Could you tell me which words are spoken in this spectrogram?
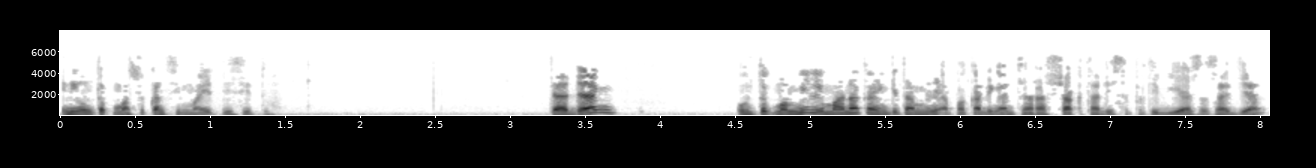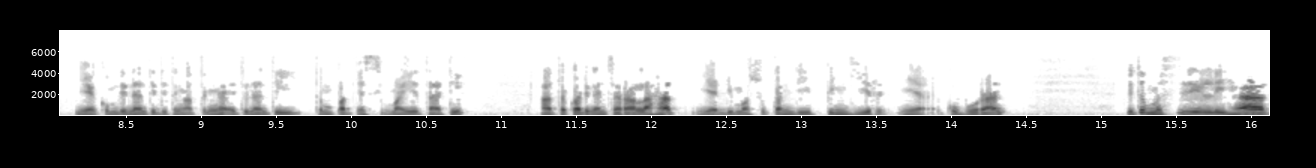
ini untuk masukkan si mayat di situ. Kadang untuk memilih manakah yang kita milih? Apakah dengan cara syak tadi seperti biasa saja ya? Kemudian nanti di tengah-tengah itu nanti tempatnya si mayat tadi. Ataukah dengan cara lahat ya? Dimasukkan di pinggirnya kuburan. Itu mesti dilihat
